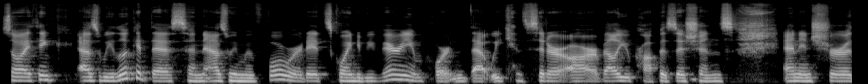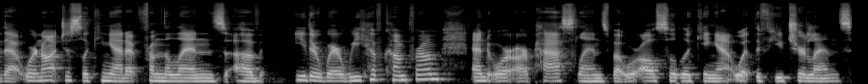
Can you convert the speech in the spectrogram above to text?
So i think as we look at this and as we move forward it's going to be very important that we consider our value propositions and ensure that we're not just looking at it from the lens of either where we have come from and or our past lens but we're also looking at what the future lens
